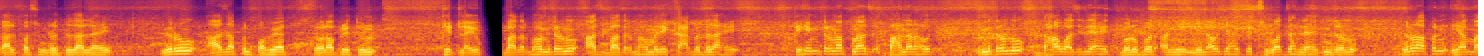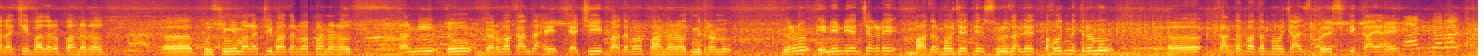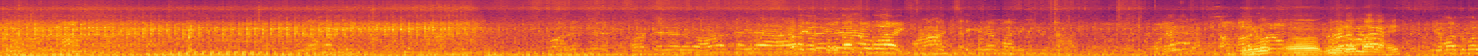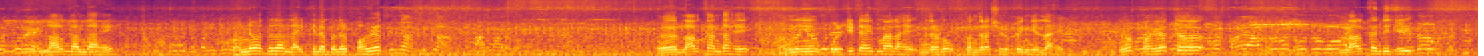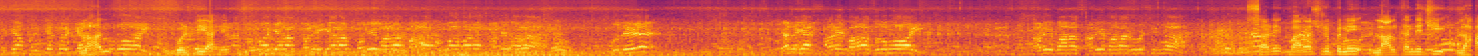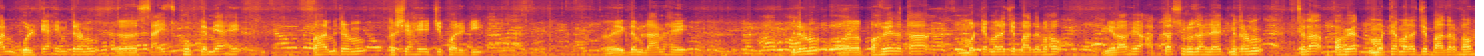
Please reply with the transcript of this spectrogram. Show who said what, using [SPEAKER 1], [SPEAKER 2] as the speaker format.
[SPEAKER 1] कालपासून रद्द झालं आहे. मित्रांनो आज आपण पाहूयात सोलापूर येथून थेट लाईव्ह बाजारभाव. मित्रांनो आज बाजारभावामध्ये काय बदल आहे तेही मित्रांनो आपण आज पाहणार आहोत. तर मित्रांनो दहा वाजले आहेत बरोबर आणि निलाव जे आहे ते सुरुवात झाले आहेत मित्रांनो. मित्रांनो आपण ह्या मालाचे बाजारभाव पाहणार आहोत. पुरशिंगी मालाचे बाजारभाव पाहणार आहोत. आणि जो गरवा कांदा आहे त्याची बाजारभाव पाहणार आहोत मित्रांनो. मित्रांनो एन एन यांच्याकडे बाजारभाव जे आहेत ते सुरू झाले आहेत. पाहूत मित्रांनो कांदा बाजारभावाची आज परिस्थिती काय आहे? मित्रांनो मिडियम माल आहे. लाल कांदा आहे. धन्यवाद दादा लाईक केल्याबद्दल पाहूयात. लाल कांदा आहे आणि क्वालिटी टाईप माल आहे. मित्रांनो पंधराशे रुपये गेला आहे. मित्रांनो पाहूयात लाल कांद्याची लहान गोलटी आहे. साडे बाराशे रुपयाने लाल कांद्याची लहान गोलटी आहे मित्रांनो. साईज खूप कमी आहे. पहा मित्रांनो कशी आहे याची क्वालिटी एकदम लहान आहे. मित्रांनो पाहूयात आता मोठ्या मालाचे बाजारभाव. निराव हे आत्ता सुरू झाले आहेत. मित्रांनो चला पाहूयात मोठ्या मालाचे बाजारभाव.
